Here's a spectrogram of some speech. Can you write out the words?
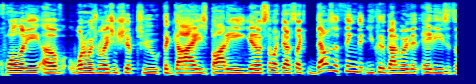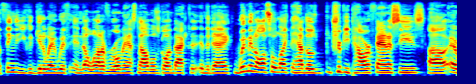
quality of Wonder Woman's relationship to the guy's body, you know, stuff like that. It's like that was a thing that you could have gotten away with in the 80s. It's a thing that you could get away with in a lot of romance novels going back to in the day. Women also like to have those trippy power fantasies, uh,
